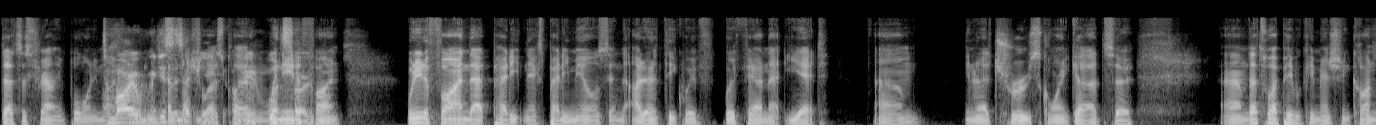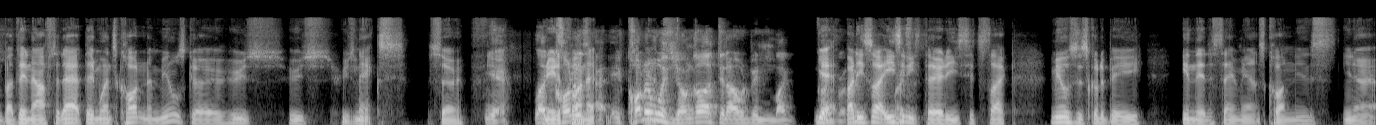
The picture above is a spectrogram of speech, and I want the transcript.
that's Australian born in Tomorrow opinion, we just have a said naturalized you- I player. mean, we need to find we need to find that Paddy next Paddy Mills, and I don't think we've we've found that yet. Um, you know, a true scoring guard. So, um, that's why people keep mentioning Cotton. But then after that, then once Cotton and Mills go, who's who's who's next? So Yeah, like to find Connor's, that- if Connor yeah. was younger, then I would have been like, yeah, for it, but like, he's like he's in his thirties. It's like Mills has got to be in there the same amount as Cotton is. You know,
